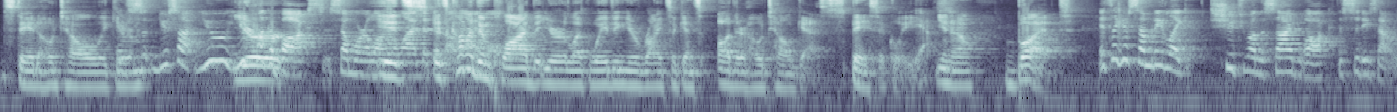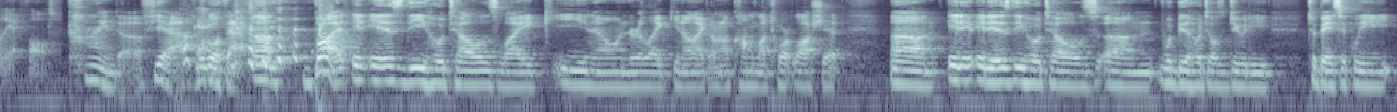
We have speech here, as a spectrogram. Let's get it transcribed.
stay at a hotel, like you're There's- you saw you you click a box somewhere along the line it's that it's kind of implied that you're like waiving your rights against other hotel guests, basically. Yes. You know, but It's like if somebody like shoots you on the sidewalk, the city's not really at fault. Kind of, yeah. Okay. We'll go with that. Um, but it is the hotel's like you know under like you know like I don't know common law tort law shit. Um, it, it is the hotel's um, would be the hotel's duty to basically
